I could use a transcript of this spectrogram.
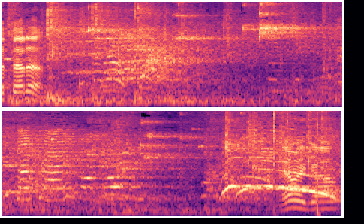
Put that up. There we go.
